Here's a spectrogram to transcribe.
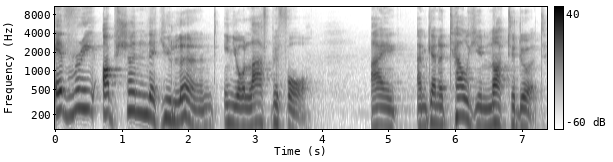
Every option that you learned in your life before, I am going to tell you not to do it.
